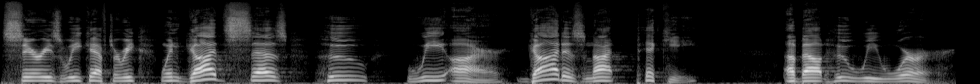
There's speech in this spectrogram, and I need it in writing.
series week after week. When God says who we are, God is not picky about who we were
